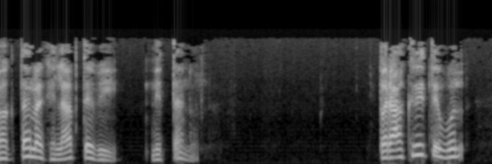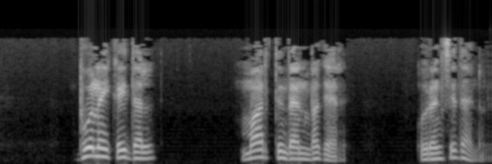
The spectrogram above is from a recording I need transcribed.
भक्ताना खिलाफ ते भी नित्ता नुल। पर आखिरी ते बोल, भू नहीं कई दल, मार तिंदान बगैर उरंग से दानुल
